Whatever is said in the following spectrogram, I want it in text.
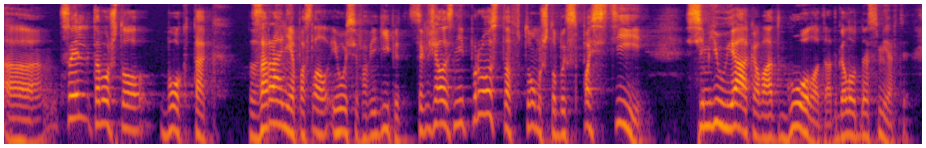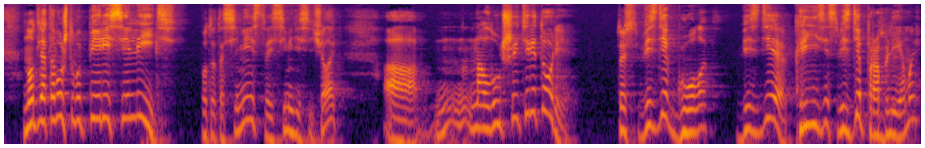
а, цель того, что Бог так заранее послал Иосифа в Египет, заключалась не просто в том, чтобы спасти семью Иакова от голода, от голодной смерти, но для того, чтобы переселить вот это семейство из 70 человек а, на лучшие территории. То есть везде голод, везде кризис, везде проблемы,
